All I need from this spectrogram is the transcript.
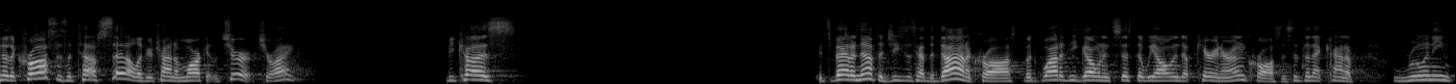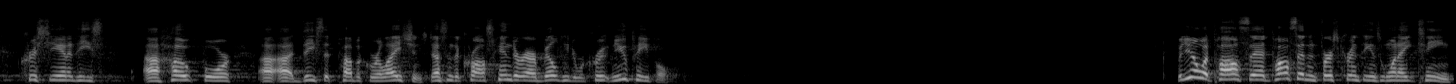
know, the cross is a tough sell if you're trying to market the church, right? Because it's bad enough that Jesus had to die on a cross, but why did he go and insist that we all end up carrying our own crosses? Isn't that kind of ruining Christianity's uh, hope for uh, uh, decent public relations? Doesn't the cross hinder our ability to recruit new people? But you know what Paul said? Paul said in 1 Corinthians 1:18,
